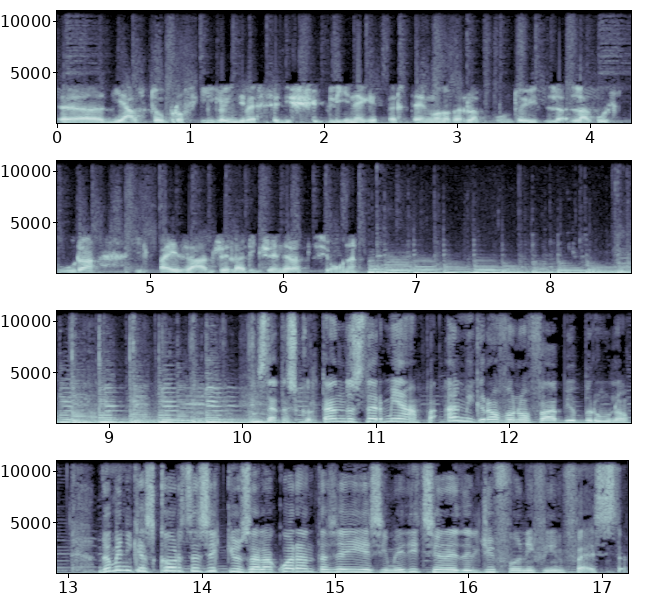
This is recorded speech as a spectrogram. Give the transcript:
eh, di alto profilo in diverse discipline che pertengono per l'appunto il, la cultura, il paesaggio e la rigenerazione. State ascoltando Star Me Up, al microfono Fabio Bruno. Domenica scorsa si è chiusa la 46esima edizione del Giffoni Film Fest.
